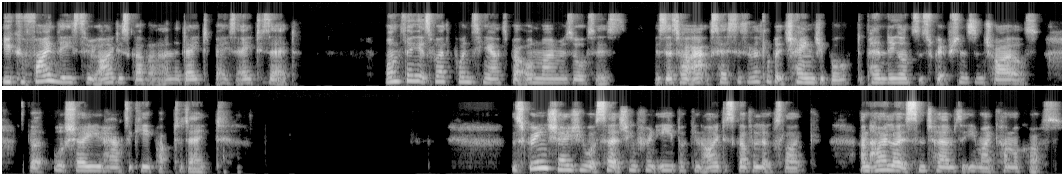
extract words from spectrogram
You can find these through iDiscover and the database A to Z. One thing it's worth pointing out about online resources is that our access is a little bit changeable depending on subscriptions and trials, but we'll show you how to keep up to date. The screen shows you what searching for an ebook in iDiscover looks like and highlights some terms that you might come across.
